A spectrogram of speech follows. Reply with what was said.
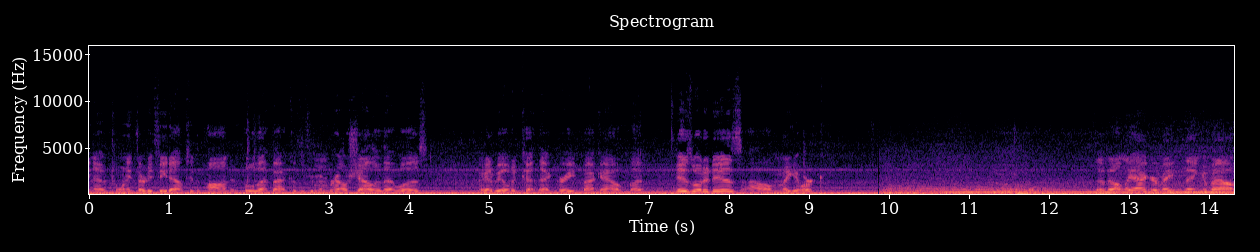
you know 20 30 feet out to the pond and pull that back because if you remember how shallow that was I got to be able to cut that grade back out but it is what it is. I'll make it work. So the only aggravating thing about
